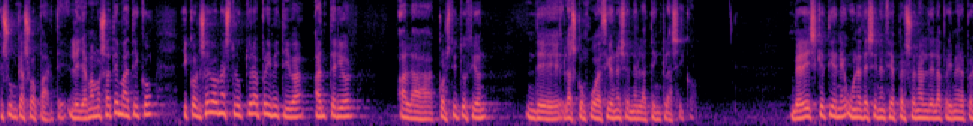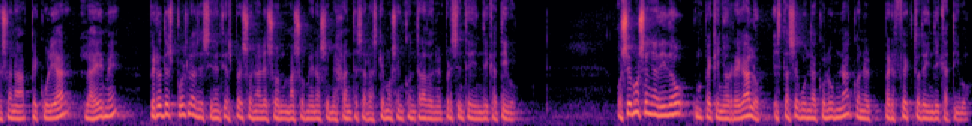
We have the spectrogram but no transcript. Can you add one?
es un caso aparte, le llamamos atemático y conserva una estructura primitiva anterior a la constitución de las conjugaciones en el latín clásico. Veréis que tiene una desinencia personal de la primera persona peculiar, la M, pero después las desinencias personales son más o menos semejantes a las que hemos encontrado en el presente indicativo. Os hemos añadido un pequeño regalo, esta segunda columna con el perfecto de indicativo.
